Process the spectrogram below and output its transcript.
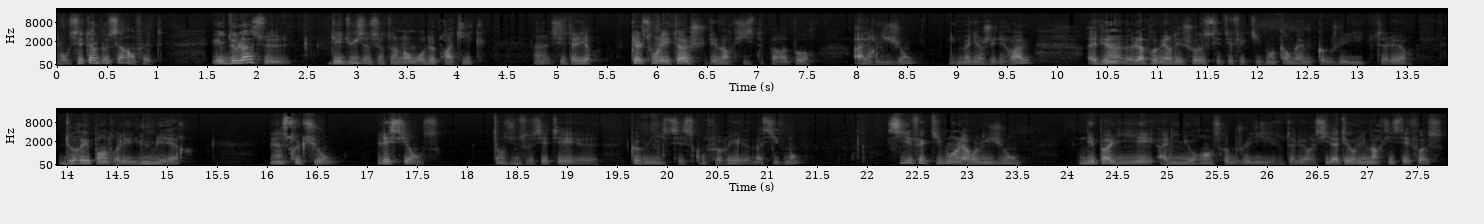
Bon, c'est un peu ça en fait. Et de là se déduisent un certain nombre de pratiques, hein, c'est-à-dire quelles sont les tâches des marxistes par rapport à la religion, d'une manière générale. Eh bien, euh, la première des choses, c'est effectivement quand même, comme je l'ai dit tout à l'heure, de répandre les lumières, l'instruction, les sciences. Dans une société euh, communiste, c'est ce qu'on ferait massivement. Si effectivement la religion n'est pas lié à l'ignorance, comme je le disais tout à l'heure. Si la théorie marxiste est fausse,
